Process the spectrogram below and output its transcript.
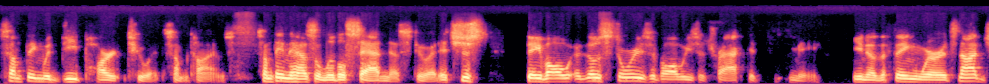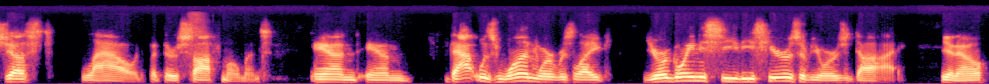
something with deep heart to it sometimes, something that has a little sadness to it. It's just they've all those stories have always attracted me. You know, the thing where it's not just loud, but there's soft moments, and and that was one where it was like you're going to see these heroes of yours die. You know,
